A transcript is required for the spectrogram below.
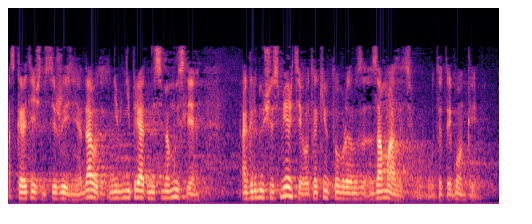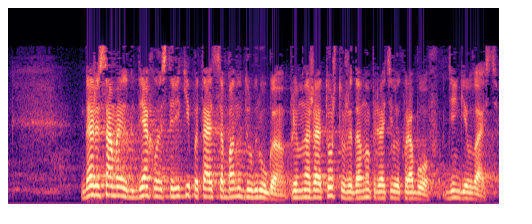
о скоротечности жизни. Да, вот это неприятные для себя мысли о грядущей смерти, вот каким-то образом замазать вот этой гонкой. Даже самые дряхлые старики пытаются обмануть друг друга, приумножая то, что уже давно превратило их в рабов – деньги и власть.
